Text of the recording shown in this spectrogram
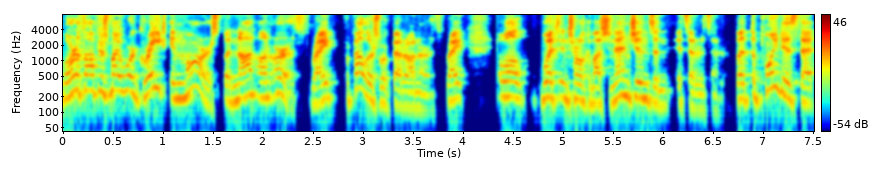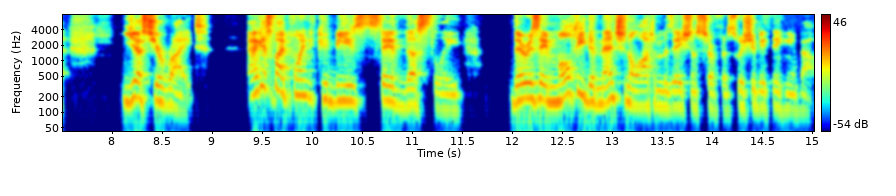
Ornithopters might work great in Mars, but not on Earth, right? Propellers work better on Earth, right? Well, with internal combustion engines and et cetera, et cetera. But the point is that, yes, you're right. I guess my point could be stated thusly. There is a multi-dimensional optimization surface we should be thinking about,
